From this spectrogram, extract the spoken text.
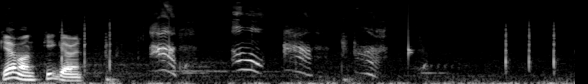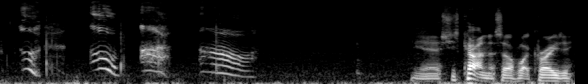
Come on, keep going. Yeah, she's cutting herself like crazy.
